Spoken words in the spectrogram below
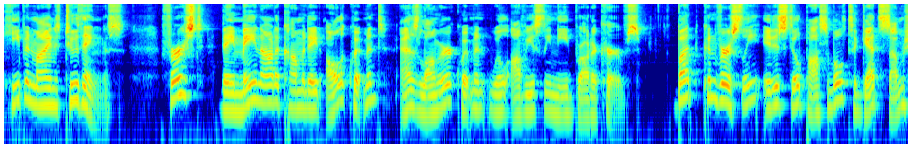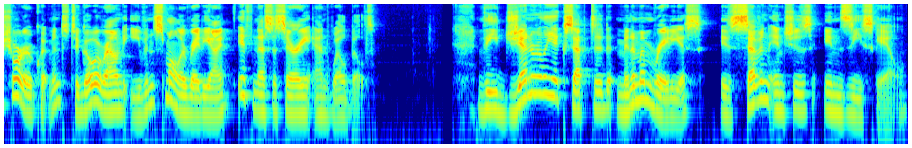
Keep in mind two things. First, they may not accommodate all equipment, as longer equipment will obviously need broader curves. But conversely, it is still possible to get some shorter equipment to go around even smaller radii if necessary and well built. The generally accepted minimum radius is 7 inches in Z scale,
